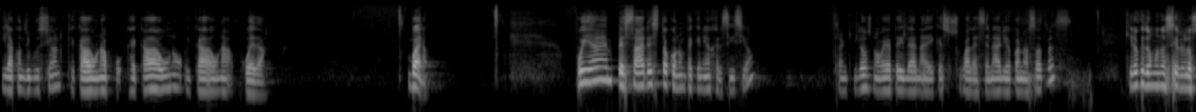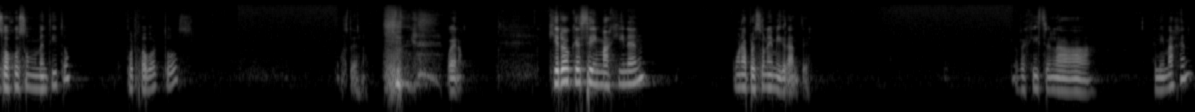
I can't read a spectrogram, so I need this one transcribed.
y la contribución que cada, una, que cada uno y cada una pueda. Bueno, voy a empezar esto con un pequeño ejercicio tranquilos, no voy a pedirle a nadie que se suba al escenario con nosotros. Quiero que todo el mundo cierre los ojos un momentito, por favor, todos. Ustedes no. bueno, quiero que se imaginen una persona inmigrante. Registren la, la imagen.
